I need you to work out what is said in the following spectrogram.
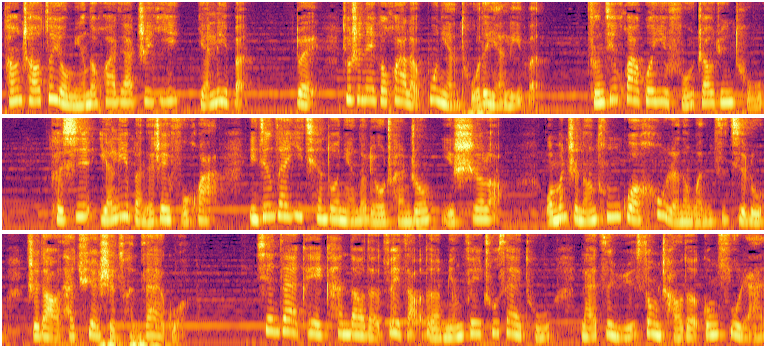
唐朝最有名的画家之一阎立本，对，就是那个画了《步辇图》的阎立本，曾经画过一幅昭君图。可惜阎立本的这幅画已经在一千多年的流传中遗失了，我们只能通过后人的文字记录，知道它确实存在过。现在可以看到的最早的明妃出塞图来自于宋朝的龚素然。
